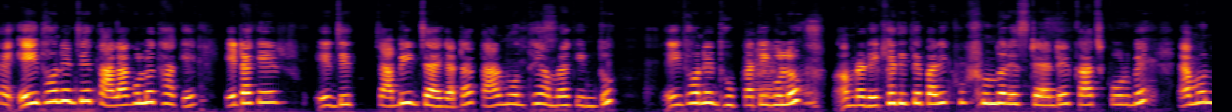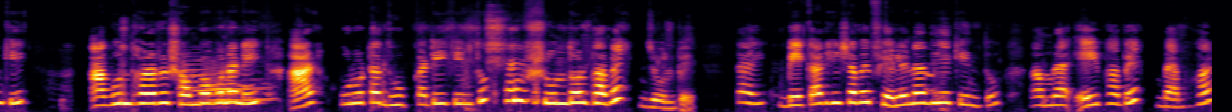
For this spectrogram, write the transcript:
তাই এই ধরনের যে তালাগুলো থাকে, এটাকে এই যে চাবির জায়গাটা, তার মধ্যে আমরা কিন্তু এই ধরনের ধূপকাঠিগুলো আমরা রেখে দিতে পারি। খুব সুন্দর স্ট্যান্ডের কাজ করবে। এমনকি আগুন ধরারও সম্ভাবনা নেই। আর পুরোটা ধূপকাঠি কিন্তু খুব সুন্দরভাবে জ্বলবে। তাই বেকার হিসাবে ফেলে না দিয়ে কিন্তু আমরা এইভাবে ব্যবহার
